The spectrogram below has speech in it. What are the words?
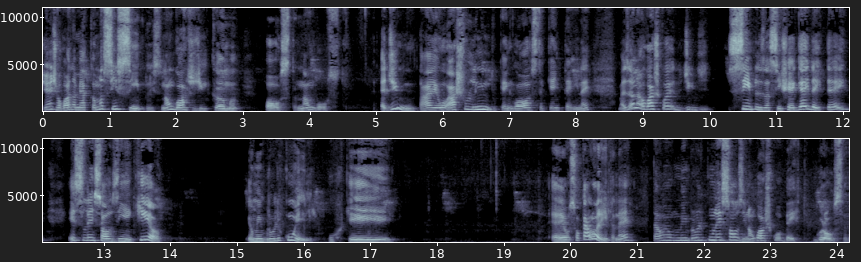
Gente, eu gosto da minha cama assim, simples. Não gosto de cama posta, não gosto. É de mim, tá? Eu acho lindo quem gosta, quem tem, né? Mas eu não, eu gosto de, de simples assim. Cheguei, deitei. Esse lençolzinho aqui, ó. Eu me embrulho com ele, porque é, eu sou calorenta, né? Então eu me embrulho com um lençolzinho, não gosto de coberta grossa.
